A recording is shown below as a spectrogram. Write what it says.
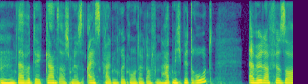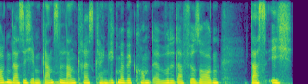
Mhm, Da wird der ganz aus mir das eiskalten Rücken runtergelaufen. Hat mich bedroht. Er will dafür sorgen, dass ich im ganzen Landkreis keinen Gig mehr bekommt. Er würde dafür sorgen, dass ich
